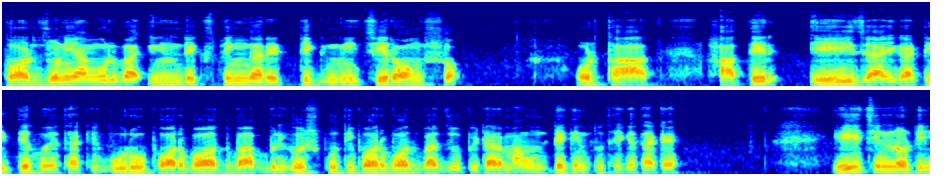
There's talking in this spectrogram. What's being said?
তর্জনী আঙুল বা ইন্ডেক্স ফিঙ্গারের ঠিক নিচের অংশ, অর্থাৎ হাতের এই জায়গাটিতে হয়ে থাকে। গুরু পর্বত বা বৃহস্পতি পর্বত বা জুপিটার মাউন্টে কিন্তু থেকে থাকে। এই চিহ্নটি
